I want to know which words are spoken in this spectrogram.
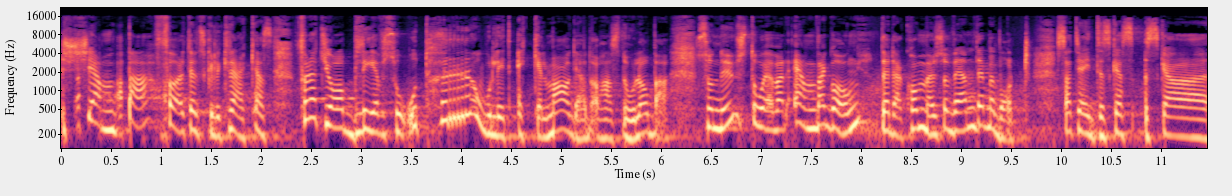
kämpa för att jag inte skulle kräkas. För att jag blev så otroligt äckelmagad av hans snorlobba. Så nu står jag varenda gång det där kommer så vänder jag mig bort så att jag inte ska, ska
